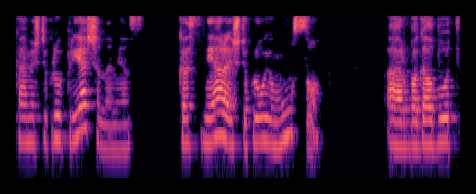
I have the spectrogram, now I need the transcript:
kam iš tikrųjų priešinamės, kas nėra iš tikrųjų mūsų. Arba galbūt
